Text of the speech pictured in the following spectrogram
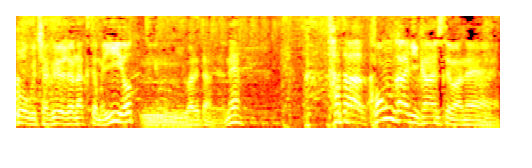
防具着用じゃなくてもいいよっていうふうに言われたんだよね、ただ今回に関してはね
